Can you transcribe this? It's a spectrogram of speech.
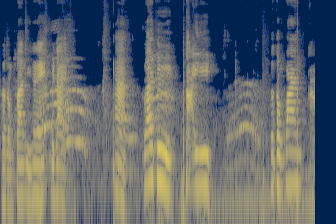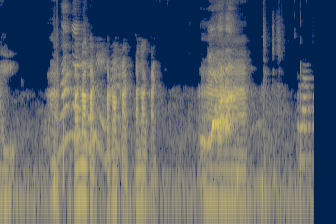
กระสองปลาอีกนั่นแหละไม่ได้ อะก็คือไก่กระสองปลาไก่ อะขอนอนก่อนขอนอนก่อนขอนอนก่อน อ่ากำลังไป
